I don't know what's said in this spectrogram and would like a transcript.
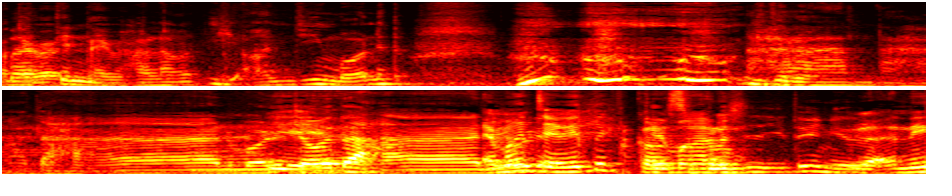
OTW, Batin. OTW halangan, ih anjing bawaannya tuh gitu loh. tahan Ah, tahan tahan, bawaannya Iya. cowok tahan. Emang Ya cewek itu kalau sebelum harus itu ini. Nggak, ini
